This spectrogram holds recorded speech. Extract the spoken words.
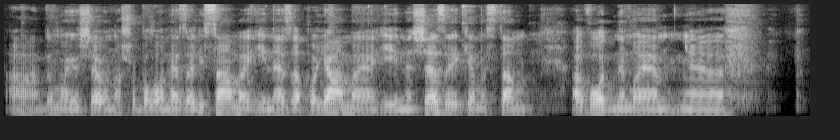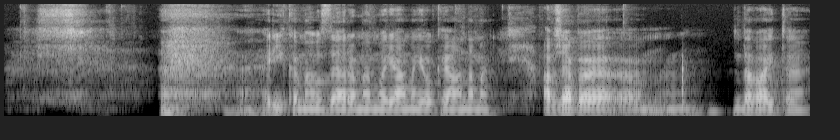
А думаю, ще воно що було не за лісами, і не за полями, і не ще за якимись там водними. Ріками, озерами, морями і океанами. А вже би ем, давайте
